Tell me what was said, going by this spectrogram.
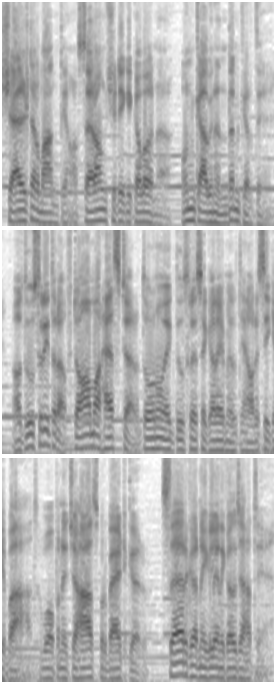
शेल्टर मांगते हैं और सैरोंग सिटी के गवर्नर उनका अभिनंदन करते हैं। और दूसरी तरफ़ टॉम और हेस्टर दोनों एक दूसरे से गले मिलते हैं और इसी के बाद वो अपने जहाज़ पर बैठकर सैर करने के लिए निकल जाते हैं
